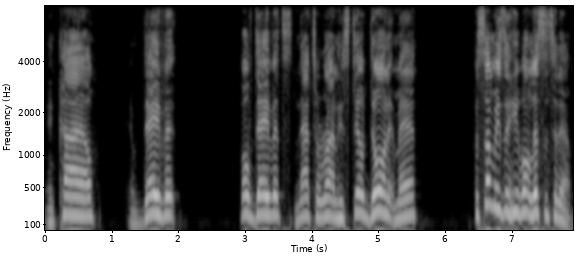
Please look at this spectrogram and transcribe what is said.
and Kyle and David, both Davids, not to run. He's still doing it, man. For some reason, he won't listen to them.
